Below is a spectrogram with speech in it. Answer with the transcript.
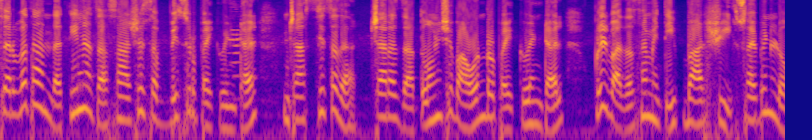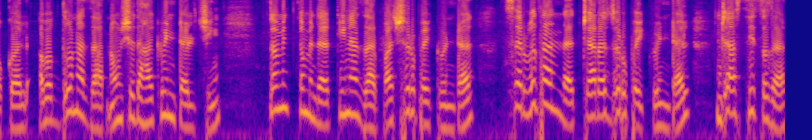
सर्वचा अंदाज तीन हजार सहाशे सव्वीस रुपये क्विंटल जास्तीचा दर चार हजार दोनशे बावन्न रुपये क्विंटल पुढील बाजार समिती बार्शी सोयाबीन लोकल आवक दोन हजार नऊशे दहा क्विंटलची. कमीत कमी दर तीन हजार पाचशे रुपये क्विंटल सर्वसाधारण दर चार हजार रुपये क्विंटल जास्तीचा दर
